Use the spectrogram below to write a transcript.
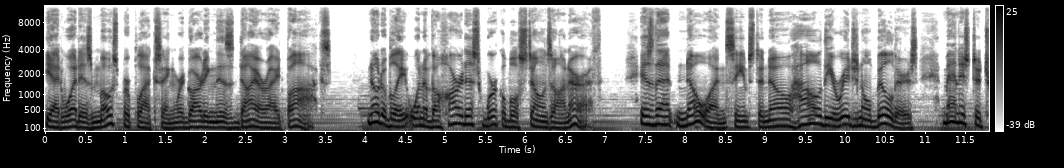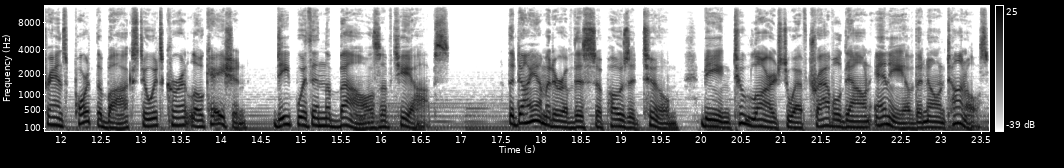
Yet what is most perplexing regarding this diorite box, notably one of the hardest workable stones on Earth, is that no one seems to know how the original builders managed to transport the box to its current location deep within the bowels of Cheops. The diameter of this supposed tomb being too large to have traveled down any of the known tunnels,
